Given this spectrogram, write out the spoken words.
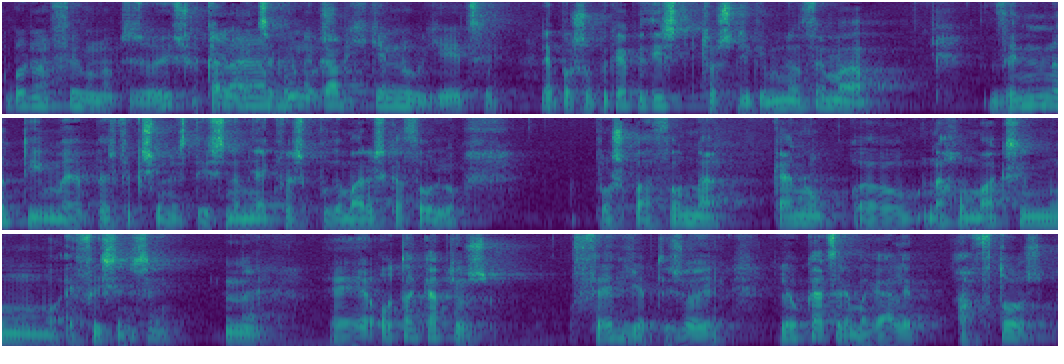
μπορεί να φύγουν από τη ζωή σου Καλά, και έτσι να μπουν ακριβώς. κάποιοι καινούργοι, έτσι. Ναι, προσωπικά επειδή το συγκεκριμένο θέμα δεν είναι ότι είμαι perfectionist, είναι μια έκφραση που δεν μου αρέσει καθόλου. Προσπαθώ να, κάνω, ε, να έχω maximum efficiency. Ναι. Ε, όταν κάποιος φεύγει από τη ζωή, λέω κάτσε ρε μεγάλε, αυτός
